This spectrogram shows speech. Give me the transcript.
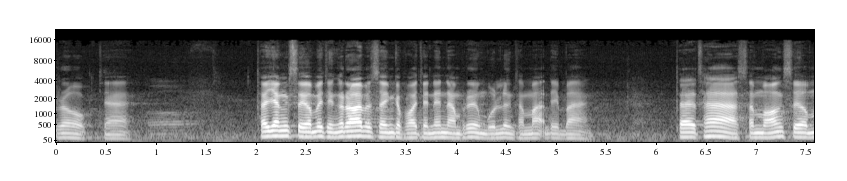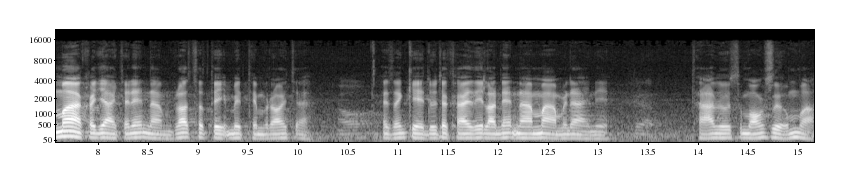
โรคจ้ะถ้ายังเสื่อมไม่ถึงร้อยเปอร์เซ็นต์ก็พอจะแนะนำเรื่องบุญเรื่องธรรมะได้บ้าง แต่ถ้าสมองเสื่อมมากก็อยากจะแนะนำเพราะสติไม่เต็มร้อยจ้ะเอาให้สังเกตดูถ้าใครที่เราแนะนำมากไม่ได้นี่ถามดูสมองเสื่อมเปล่า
